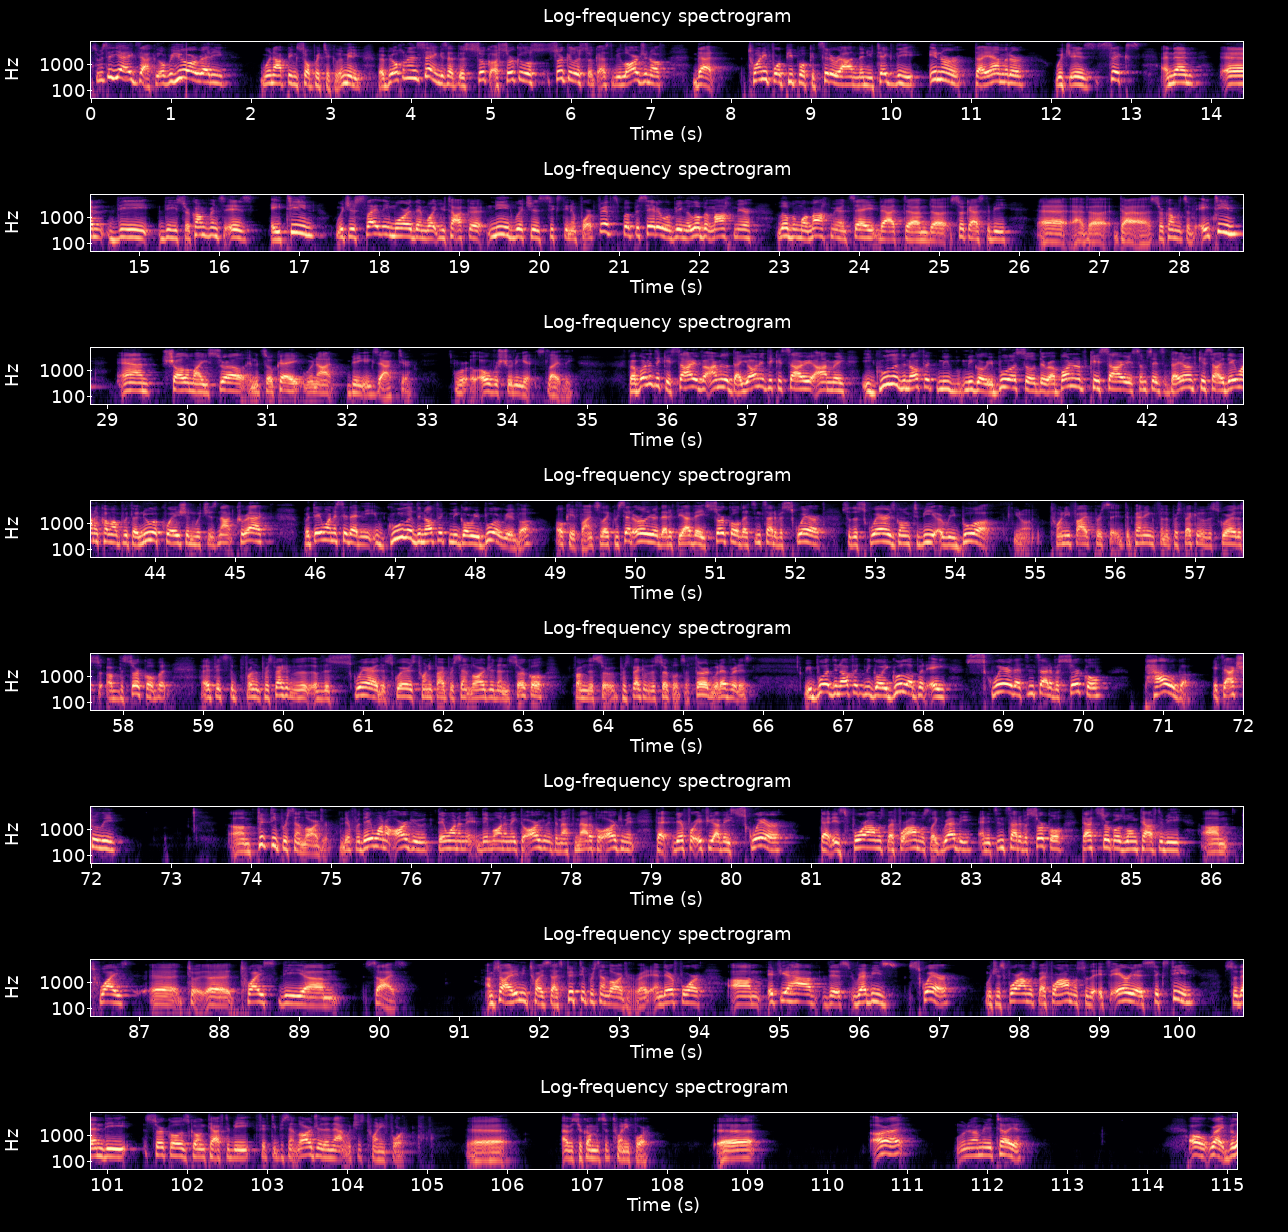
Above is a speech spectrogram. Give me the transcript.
So we say, yeah, exactly. Over here already, we're not being so particular. Meaning, Rabbi Yochanan is saying is that the sukkah, a circular, circular sukkah has to be large enough that 24 people could sit around, then you take the inner diameter, which is 6, and then um, the, the circumference is 18, which is slightly more than what Utaka need, which is 16 and 4 fifths, but Beseder, we're being a little bit machmir, a little bit more machmir, and say that um, the sukkah has to be, uh, have a, a circumference of 18, and Shalom Yisrael, and it's okay. We're not being exact here. We're overshooting it slightly. So the Rabbanan of Kesari, some say it's the Dayan of Kesari, they want to come up with a new equation which is not correct, but they want to say that Igula Dinofik Migoribua Riva, Okay, fine. So like we said earlier, that if you have a circle that's inside of a square, so the square is going to be a ribua, you know, 25%, depending from the perspective of the square of the circle, but if it's the, from the perspective of the, of the square, the square is 25% larger than the circle. From the perspective of the circle, it's a third, whatever it is. Ribua dinafik migoigula, but a square that's inside of a circle, palga, it's actually um, 50% larger. And therefore, they want to argue, they want to make, they want to make the argument, the mathematical argument, that therefore, if you have a square that is four amos by four amos, like Rebbe, and it's inside of a circle, that circle is going to have to be um, twice uh, to, uh, twice the um, size. I'm sorry, I didn't mean twice the size, 50% larger, right? And therefore, um, if you have this Rebbe's square, which is four amos by four amos, so that its area is 16, so then the circle is going to have to be 50% larger than that, which is 24. Uh, have a circumference of 24. Uh, all right. What do you want me to tell you? Oh, right. But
